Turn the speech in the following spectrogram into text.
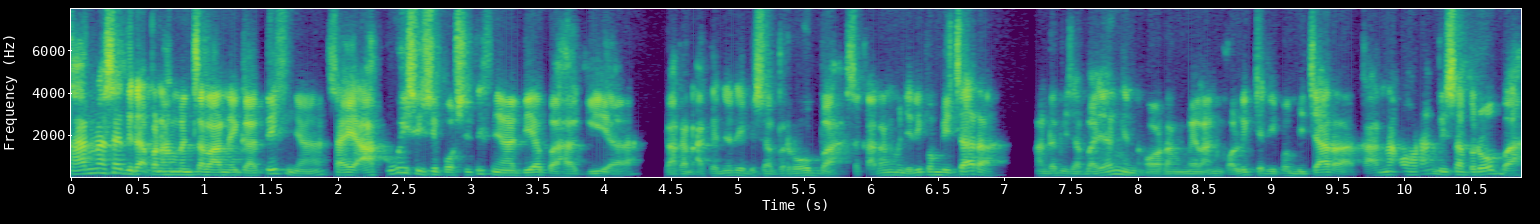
Karena saya tidak pernah mencela negatifnya, saya akui sisi positifnya, dia bahagia, bahkan akhirnya dia bisa berubah, sekarang menjadi pembicara. Anda bisa bayangin orang melankolik jadi pembicara, karena orang bisa berubah.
